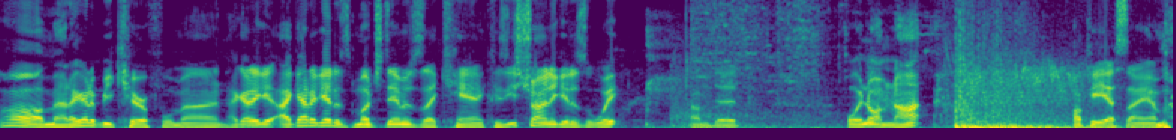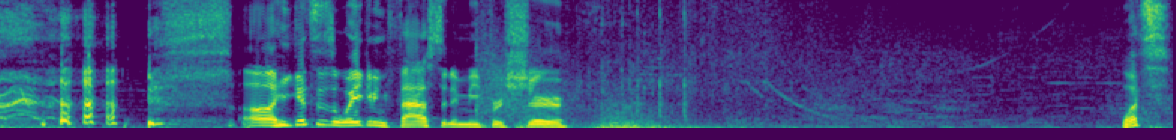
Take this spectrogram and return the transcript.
Oh, man. I gotta be careful, man. I gotta get I gotta get as much damage as I can because he's trying to get his away. I'm dead. Oh, wait, no, I'm not. Okay, yes, I am. oh, he gets his awakening faster than me for sure. What?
